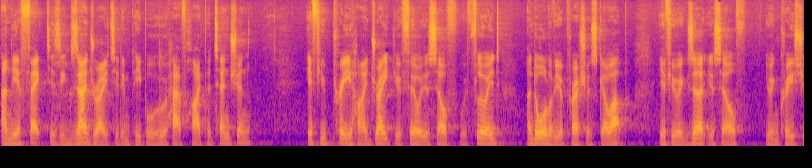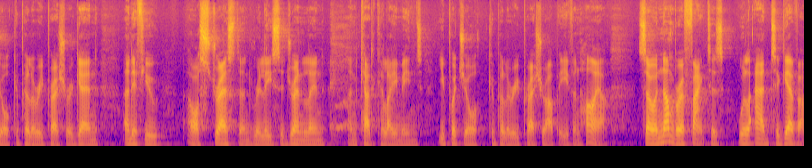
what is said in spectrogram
and the effect is exaggerated in people who have hypertension. If you prehydrate, you fill yourself with fluid and all of your pressures go up. If you exert yourself, you increase your capillary pressure again. And if you are stressed and release adrenaline and catecholamines, you put your capillary pressure up even higher. So a number of factors will add together.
